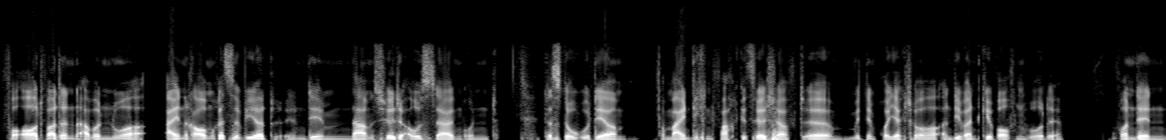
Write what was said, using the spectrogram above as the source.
Vor Ort war dann aber nur ein Raum reserviert, in dem Namensschilder aussagen und das Logo der vermeintlichen Fachgesellschaft äh, mit dem Projektor an die Wand geworfen wurde. Von den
